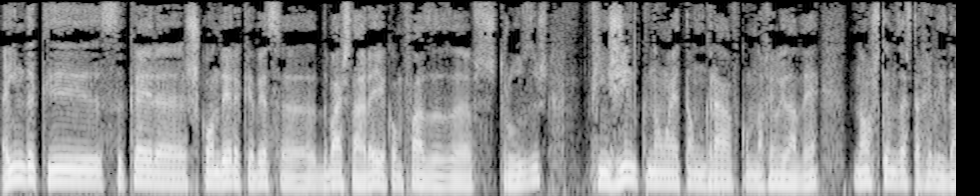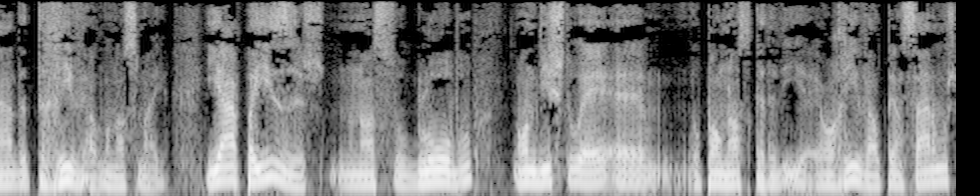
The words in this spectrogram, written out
ainda que se queira esconder a cabeça debaixo da areia, como faz as avestruzes, fingindo que não é tão grave como na realidade é, nós temos esta realidade terrível no nosso meio. E há países no nosso globo onde isto é, é o pão nosso cada dia. É horrível pensarmos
